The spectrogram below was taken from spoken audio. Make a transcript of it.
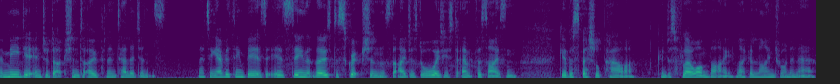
Immediate introduction to open intelligence. Letting everything be as it is, seeing that those descriptions that I just always used to emphasize and give a special power can just flow on by like a line drawn in air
